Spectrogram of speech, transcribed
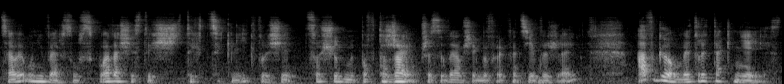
całe uniwersum składa się z tych, tych cykli, które się co siódmy powtarzają, przesuwają się jakby frekwencje wyżej, a w geometrii tak nie jest.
